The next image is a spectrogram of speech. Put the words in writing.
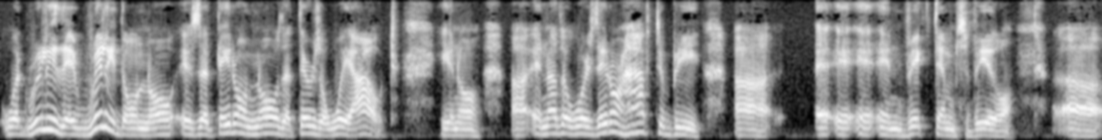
what really they really don't know is that they don't know that there's a way out you know. Uh, in other words they don't have to be uh, in victimsville uh,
